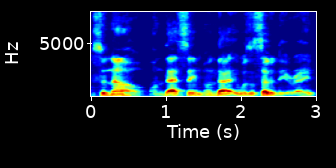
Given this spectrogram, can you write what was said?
So now on that same on that it was a Saturday, right?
